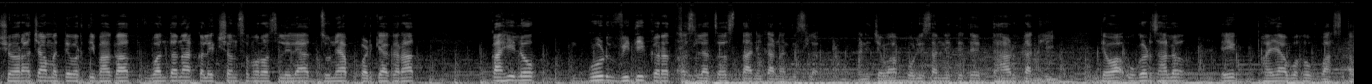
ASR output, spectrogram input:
शहराच्या मध्यवर्ती भागात वंदना कलेक्शन समोर असलेल्या जुन्या पडक्या घरात काही लोक गुढ विधी करत असल्याचं स्थानिकांना दिसलं. आणि जेव्हा पोलिसांनी तिथे धाड टाकली तेव्हा उघड झालं एक भयावह वास्तव.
